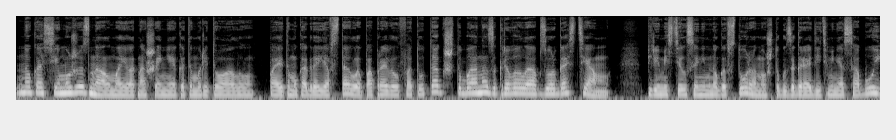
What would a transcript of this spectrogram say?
Но Касим уже знал моё отношение к этому ритуалу, поэтому, когда я встала, поправил фату так, чтобы она закрывала обзор гостям, переместился немного в сторону, чтобы загородить меня собой,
